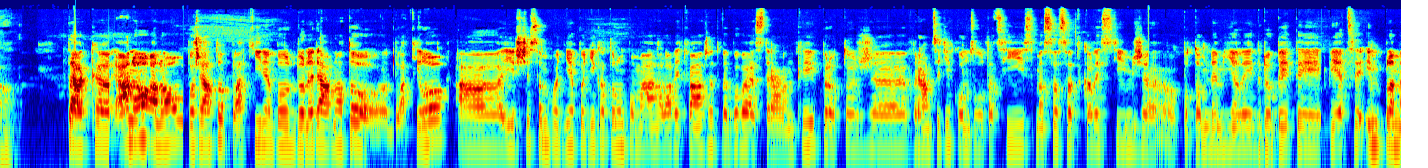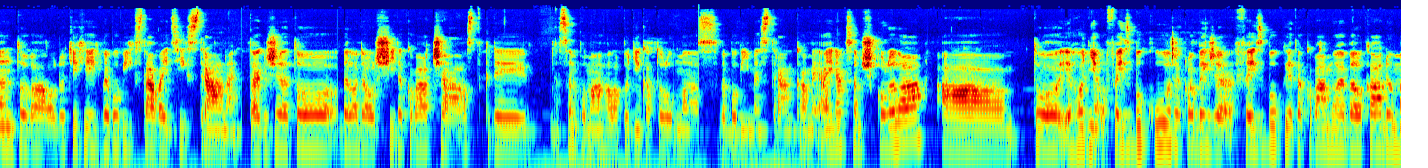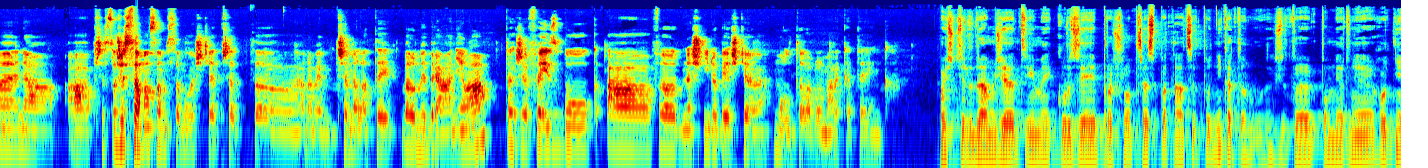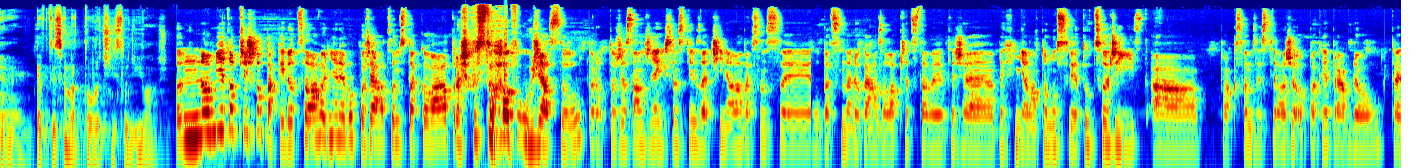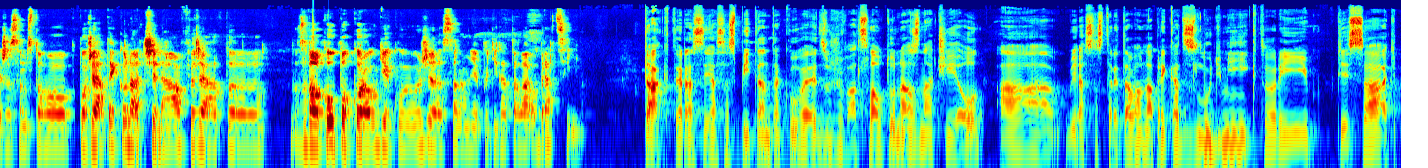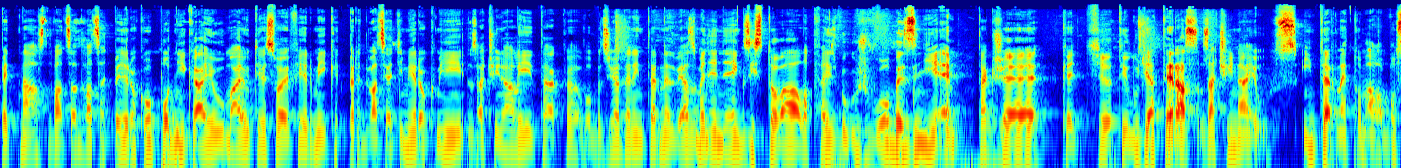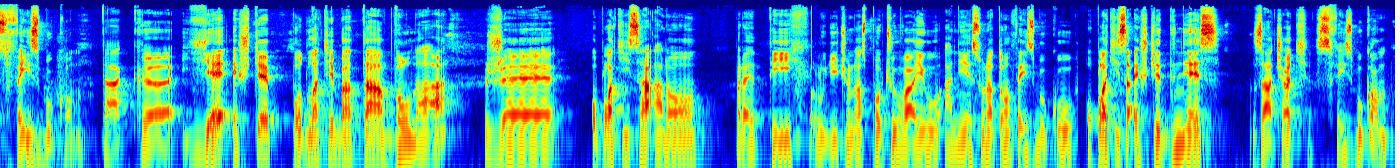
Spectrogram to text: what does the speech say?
Tak eh, ano, ano, pořád to platí, nebo donedávna to platilo a ještě jsem hodně podnikatelům pomáhala vytvářet webové stránky, protože v rámci těch konzultací jsme se setkali s tím, že potom neměli, kdo by ty věci implementoval do těch jejich webových stávajících stránek. Takže to byla další taková část, kdy jsem pomáhala podnikatelům s webovými stránkami. A jinak jsem školila a to je hodně o Facebooku. Řekla bych, že Facebook je taková moje velká doména a přestože sama jsem se mu ještě před Eh, já nevím, třemi lety velmi bránila. Takže Facebook a v dnešní době ještě multilevel marketing. A ještě dodám, že tvými kurzy prošlo přes 1500 podnikatelů, takže to je poměrně hodně. Jak ty se na tohle číslo díváš? No mně to přišlo taky docela hodně, nebo pořád jsem z taková trošku z toho v úžasu, protože samozřejmě, když jsem s tím začínala, tak jsem si vůbec nedokázala představit, že bych měla tomu světu co říct a pak jsem zjistila, že opak je pravdou, takže jsem z toho pořád jako nadšená, pořád eh, s velkou pokorou děkuju, že se na mě podnikatelé obrací. Tak, teraz ja sa spýtam takú vec, už Václav to naznačil a ja sa stretávam napríklad s ľuďmi, ktorí 10, 15, 20, 25 rokov podnikajú, majú tie svoje firmy, keď pred 20 rokmi začínali, tak vôbec žiaden internet viac menej neexistoval, Facebook už vôbec nie. Takže keď tí ľudia teraz začínajú s internetom alebo s Facebookom, tak je ešte podľa teba tá vlna, že oplatí sa áno pre tých ľudí, čo nás počúvajú a nie sú na tom Facebooku, oplatí sa ešte dnes začať s Facebookom?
